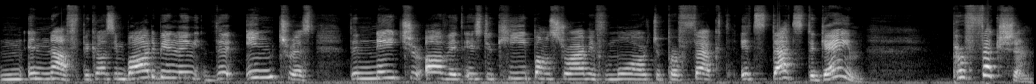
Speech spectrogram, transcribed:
enough because in bodybuilding, the interest, the nature of it is to keep on striving for more, to perfect. It's that's the game. Perfection.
